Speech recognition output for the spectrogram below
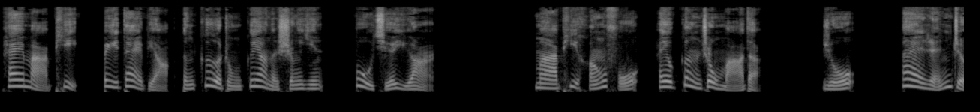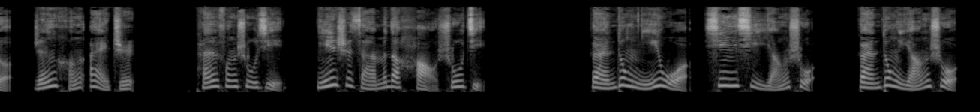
拍马屁、被代表等各种各样的声音不绝于耳。马屁横幅还有更肉麻的，如。爱人者，人恒爱之。谭峰书记，您是咱们的好书记，感动你我心系阳朔，感动阳朔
